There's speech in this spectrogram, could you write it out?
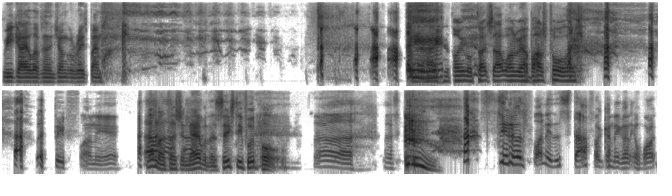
wee guy living in the jungle raised by monkey." I don't think they'll touch that one with a barge pole. Like, would be funny. Eh? I'm not touching that with a 60 foot pole. Ah, that's Do you know it's funny? The staff are going to go to work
